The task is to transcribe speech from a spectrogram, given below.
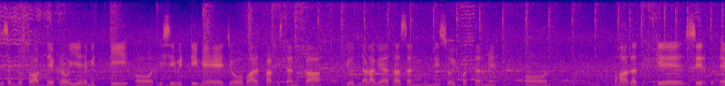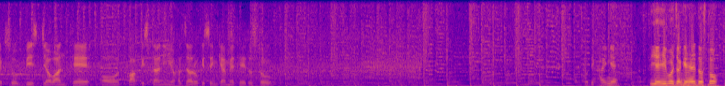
जैसा दोस्तों, आप देख रहे हो, ये है मिट्टी और इसी मिट्टी में है जो भारत पाकिस्तान का युद्ध लड़ा गया था सन उन्नीस सौ इकहत्तर में और भारत के सिर्फ़ 120 जवान थे और पाकिस्तानी हज़ारों की संख्या में थे दोस्तों। दिखाएँगे। यही वो जगह है दोस्तों।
